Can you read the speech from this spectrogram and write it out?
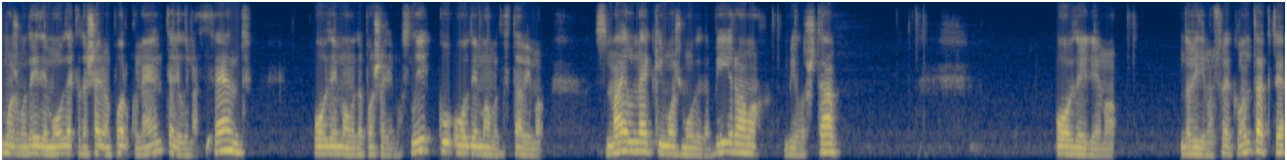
možemo da idemo ovdje kada šaljemo poruku na enter ili na send. Ovdje imamo da pošaljemo sliku, ovdje imamo da stavimo smile neki, možemo ovdje da biramo, bilo šta. Ovdje idemo da vidimo sve kontakte.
